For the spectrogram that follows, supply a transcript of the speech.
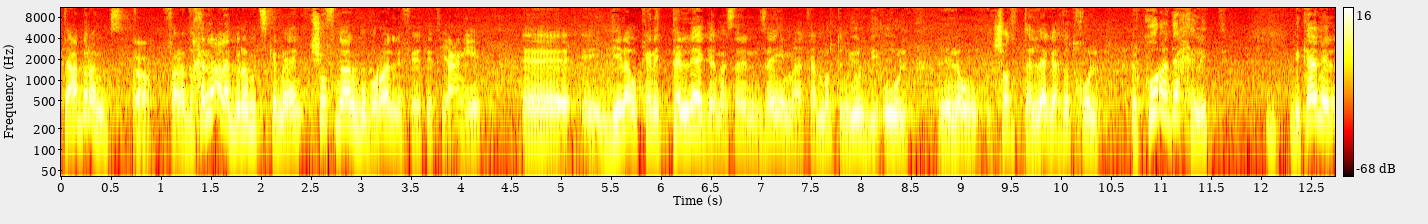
بتاع بيراميدز. آه. فدخلنا على بيراميدز كمان شفنا المباراة اللي فاتت يعني آه، دي لو كانت ثلاجه مثلا زي ما كان مارتن يول بيقول إن لو شاط الثلاجه هتدخل. الكره دخلت بكامل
